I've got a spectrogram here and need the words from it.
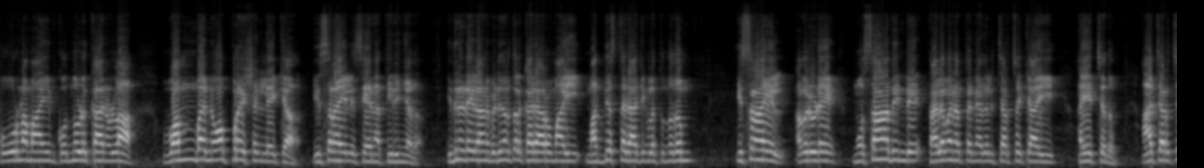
പൂർണമായും കൊന്നൊടുക്കാനുള്ള വമ്പൻ ഓപ്പറേഷനിലേക്ക് ഇസ്രായേലി സേന തിരിഞ്ഞത്. ഇതിനിടയിലാണ് വെടിനിർത്തൽ കരാറുമായി മധ്യസ്ഥ രാജ്യങ്ങൾ എത്തുന്നതും ഇസ്രായേൽ അവരുടെ മൊസാദിന്റെ തലവനെ തന്നെ അതിൽ ചർച്ചയ്ക്കായി അയച്ചതും. ആ ചർച്ച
